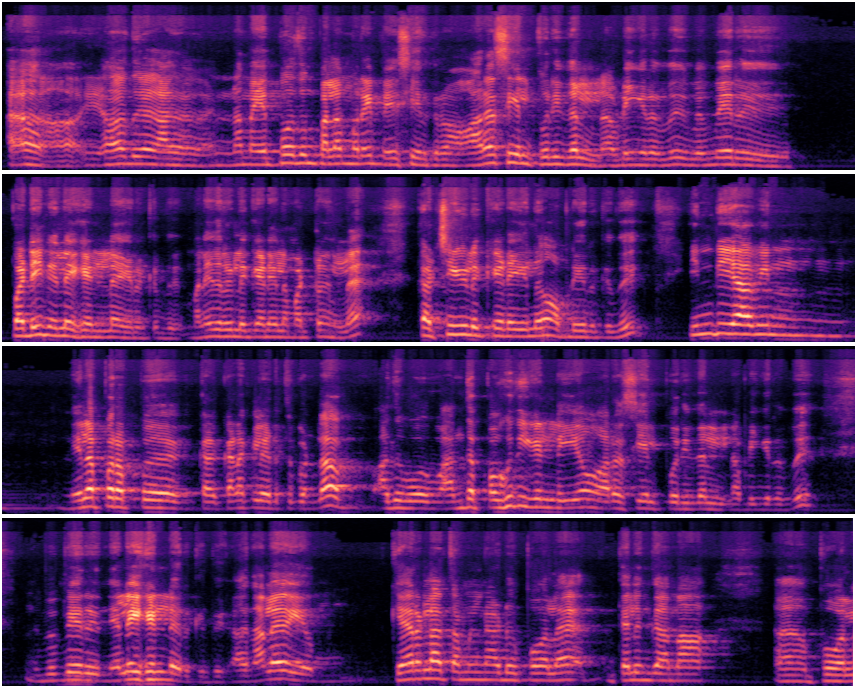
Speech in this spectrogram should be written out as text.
அதாவது நம்ம எப்போதும் பலமுறை பேசியிருக்கிறோம். அரசியல் புரிதல் அப்படிங்கிறது வெவ்வேறு படிநிலைகள்ல இருக்குது. மனிதர்களுக்கு இடையில மட்டும் இல்லை கட்சிகளுக்கு இடையிலும் அப்படி இருக்குது. இந்தியாவின் நிலப்பரப்பு க- கணக்கில் எடுத்துக்கொண்டா அது அந்த பகுதிகள்லயும் அரசியல் புரிதல் அப்படிங்கிறது வெவ்வேறு நிலைகள்ல இருக்குது. அதனால கேரளா தமிழ்நாடு போல தெலுங்கானா போல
